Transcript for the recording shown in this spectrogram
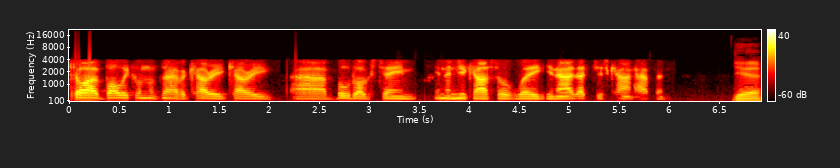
diabolical not to have a Kurri Kurri uh, Bulldogs team in the Newcastle League. You know that just can't happen. Yeah,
